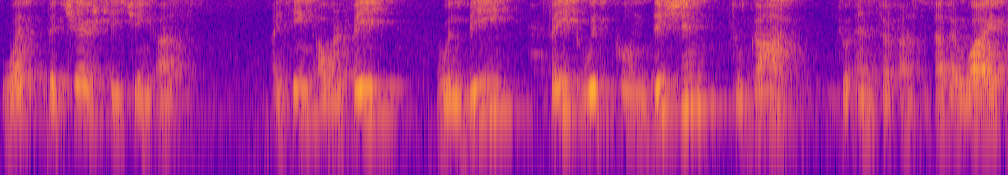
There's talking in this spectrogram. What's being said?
what the church teaching us, I think our faith will be faith with condition to God to answer us. Otherwise,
